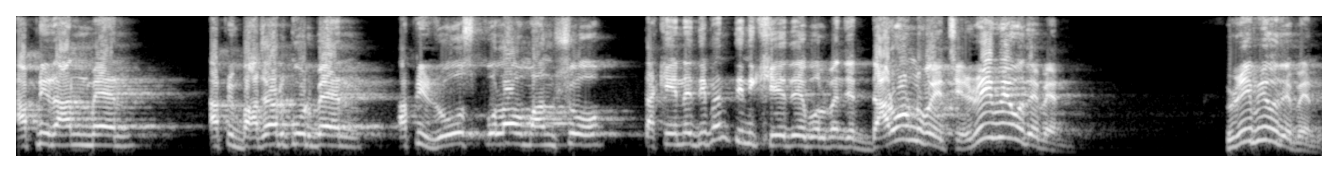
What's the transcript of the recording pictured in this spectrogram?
আপনি রানবেন, আপনি বাজার করবেন, আপনি রোজ পোলাও, মাংস তাকে এনে দিবেন, তিনি খেয়ে দিয়ে বলবেন যে, দারুণ হয়েছে। রিভিউ দেবেন। রিভিউ দেবেন।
